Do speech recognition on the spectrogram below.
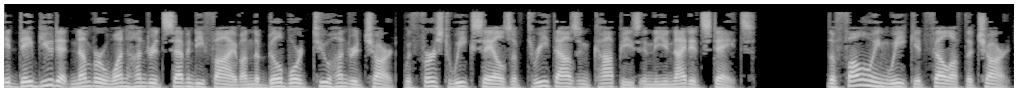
It debuted at number 175 on the Billboard 200 chart, with first week sales of 3,000 copies in the United States. The following week it fell off the chart.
